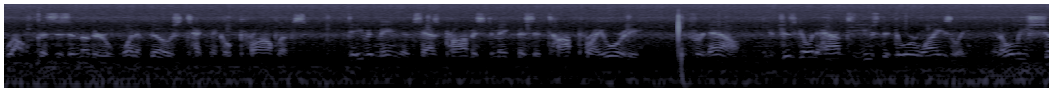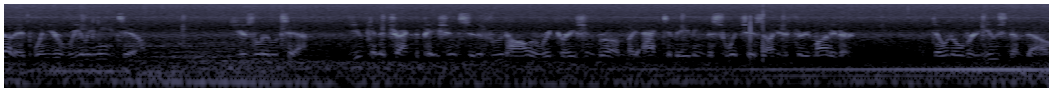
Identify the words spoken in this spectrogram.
Well, this is another one of those technical problems. David Maintenance has promised to make this a top priority. But for now, you're just going to have to use the door wisely only shut it when you really need to. Here's a little tip. You can attract the patients to the food hall or recreation room by activating the switches on your third monitor. Don't overuse them though.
